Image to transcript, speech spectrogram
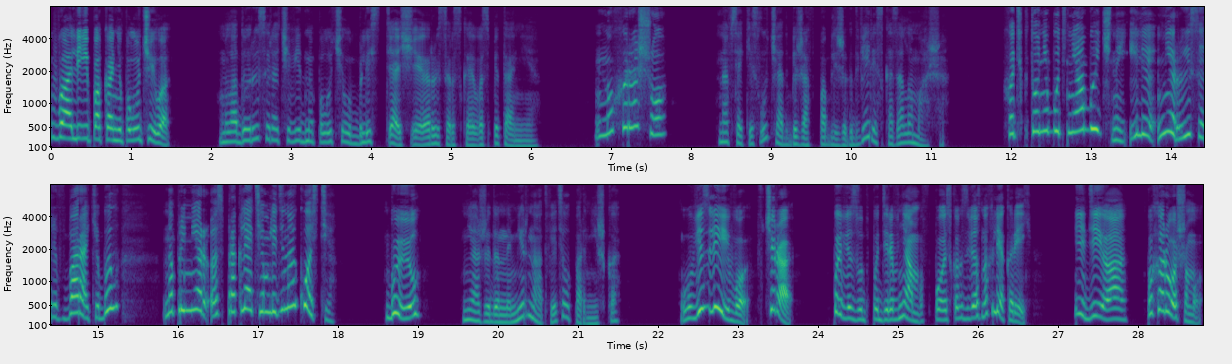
Вали, пока не получила. Молодой рыцарь, очевидно, получил блестящее рыцарское воспитание. Ну, хорошо. На всякий случай, отбежав поближе к двери, сказала Маша. Хоть кто-нибудь необычный или не рыцарь в бараке был, например, с проклятием ледяной кости? Был, неожиданно мирно ответил парнишка. Увезли его вчера. Повезут по деревням в поисках звездных лекарей. Иди, а, по-хорошему.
